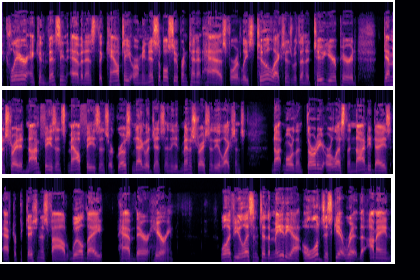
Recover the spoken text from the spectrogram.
clear and convincing evidence, the county or municipal superintendent has, for at least two elections within a two year period, demonstrated nonfeasance, malfeasance, or gross negligence in the administration of the elections. Not more than 30 or less than 90 days after petition is filed will they have their hearing. Well, if you listen to the media, oh, we'll just get rid. I mean,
